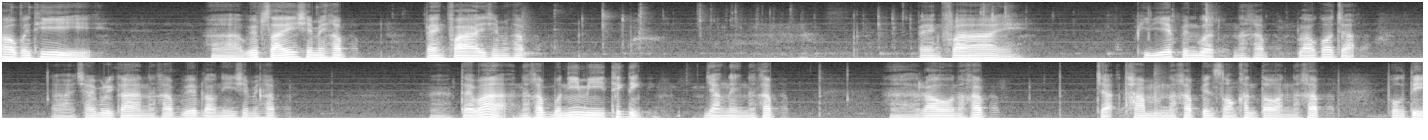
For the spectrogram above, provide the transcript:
เข้าไปที่เว็บไซต์ใช่ไหมครับ แปลงไฟล์ใช่ไหมครับ แปลงไฟล์ PDF เป็น Word นะครับ เราก็จะใช้บริการนะครับเว็บเหล่านี้ใช่ไหมครับแต่ว่านะครับวันนี้มีเทคนิคอย่างหนึ่งนะครับเรานะครับจะทำนะครับเป็น 2 ขั้นตอนนะครับ ปกติ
